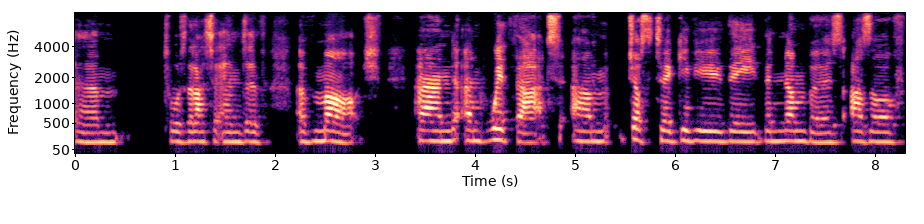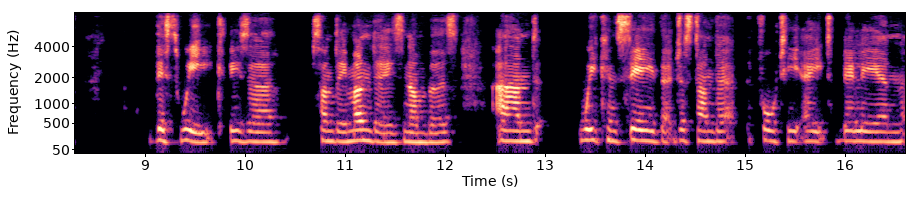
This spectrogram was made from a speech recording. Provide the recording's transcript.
um, towards the latter end of, of March. And, and with that, um, just to give you the, the numbers as of this week, these are Sunday, Monday's numbers, and we can see that just under 48 billion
